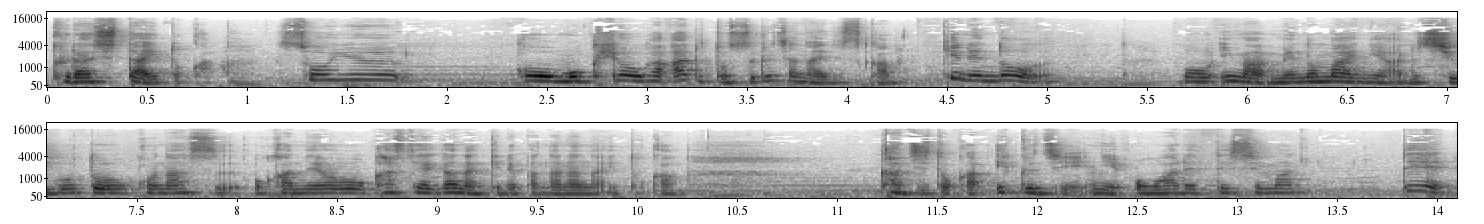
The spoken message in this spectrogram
暮らしたいとかそういうこう目標があるとするじゃないですか。けれどもう今目の前にある仕事をこなすお金を稼がなければならないとか家事とか育児に追われてしまって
